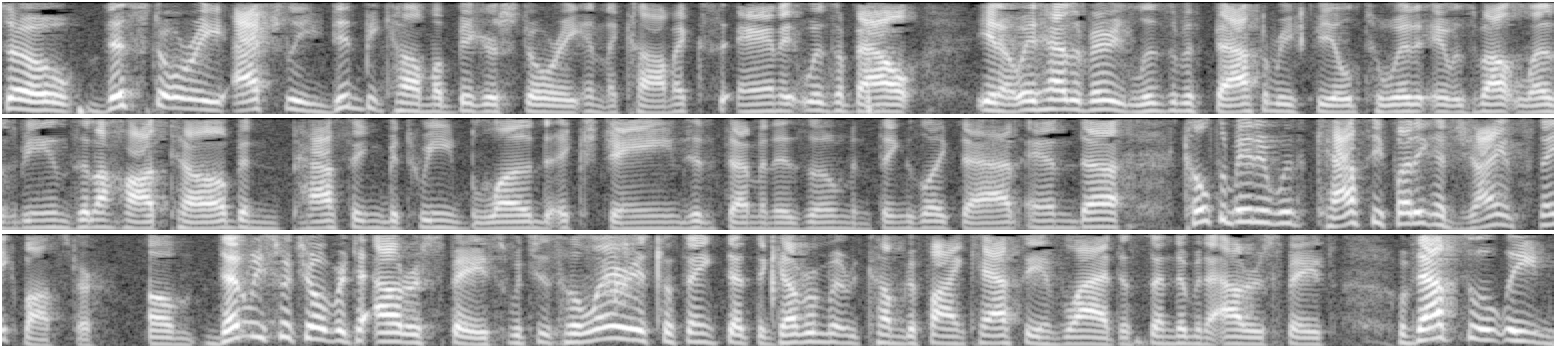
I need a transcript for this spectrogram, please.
So this story actually did become a bigger story in the comics, and it was about, you know, it had a very Elizabeth Bathory feel to it. It was about lesbians in a hot tub and passing between blood exchange and feminism and things like that, and uh, cultivated with Cassie fighting a giant snake monster. Um, then we switch over to outer space, which is hilarious to think that the government would come to find Cassie and Vlad to send them into outer space with absolutely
